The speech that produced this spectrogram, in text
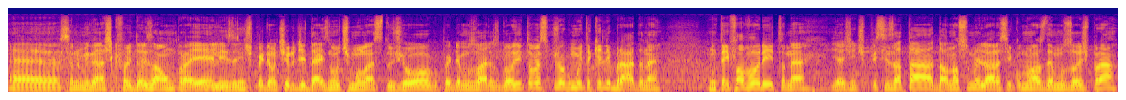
é, se eu não me engano, acho que foi 2x1 um para eles. A gente perdeu um tiro de 10 no último lance do jogo, perdemos vários gols, então vai ser um jogo muito equilibrado, né? Não tem favorito, né? E a gente precisa tá, dar o nosso melhor, assim como nós demos hoje, para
